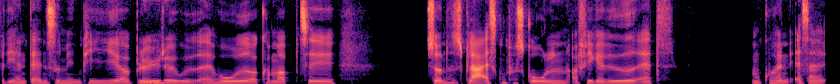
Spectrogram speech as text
fordi han dansede med en pige, og blødte mm. ud af hovedet, og kom op til sundhedsplejersken på skolen, og fik at vide, at om kunne han, altså,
